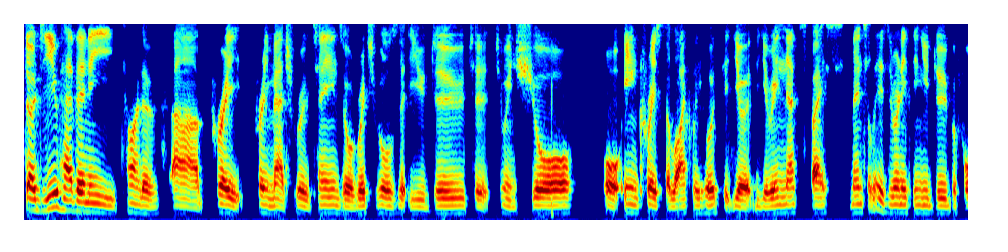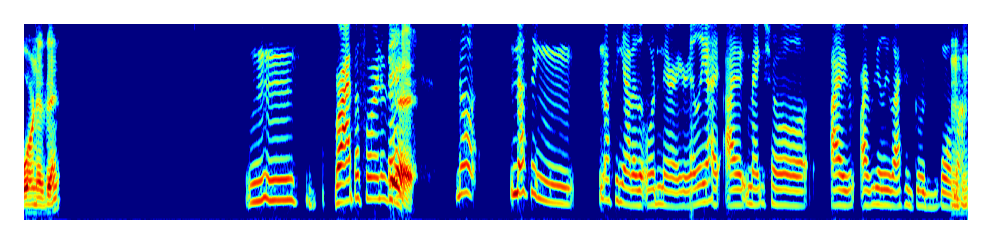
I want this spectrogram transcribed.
So, do you have any kind of uh, pre pre match routines or rituals that you do to to ensure or increase the likelihood that you're that you're in that space mentally? Is there anything you do before an event? Mm, right before an event. Yeah. Not nothing nothing out of the ordinary really. I, I make sure I I really like a good warm up. Mm-hmm.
